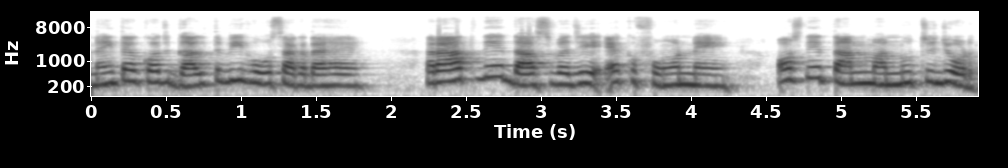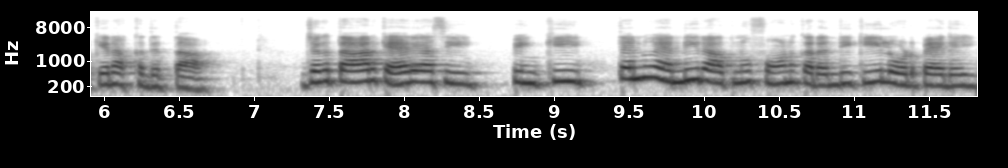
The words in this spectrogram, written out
ਨਹੀਂ ਤਾਂ ਕੁਝ ਗਲਤ ਵੀ ਹੋ ਸਕਦਾ ਹੈ। ਰਾਤ ਦੇ 10 ਵਜੇ ਇੱਕ ਫੋਨ ਨੇ ਉਸ ਦੇ ਤਨ ਮਨ ਨੂੰ ਝੰਜੋੜ ਕੇ ਰੱਖ ਦਿੱਤਾ। ਜਗਤਾਰ ਕਹਿ ਰਿਹਾ ਸੀ ਪਿੰਕੀ, ਤੈਨੂੰ ਐਨੀ ਰਾਤ ਨੂੰ ਫੋਨ ਕਰਨ ਦੀ ਕੀ ਲੋੜ ਪੈ ਗਈ?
